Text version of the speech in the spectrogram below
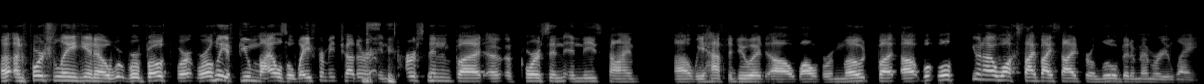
Uh, unfortunately, you know, we're, we're both we're, we're only a few miles away from each other in person, but uh, of course, in in these times, uh, we have to do it uh, while remote. But uh, we'll, we'll you and I will walk side by side for a little bit of memory lane.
